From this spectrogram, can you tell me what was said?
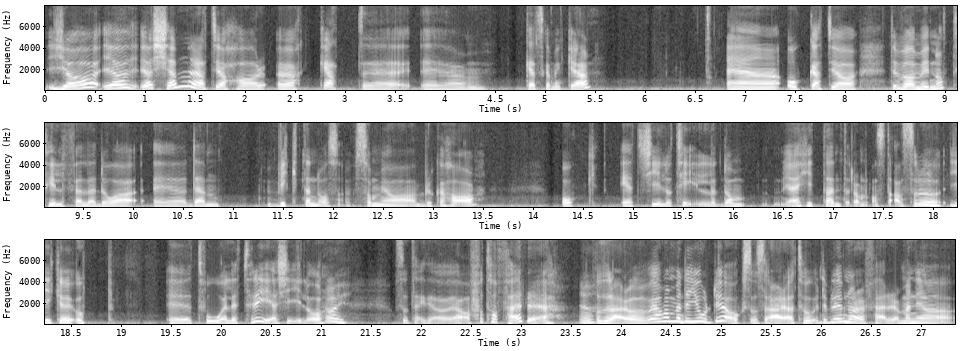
Ja, jag, jag känner att jag har ökat eh, eh, ganska mycket. Eh, och att jag, det var vid något tillfälle då eh, den vikten då som, som jag brukar ha och ett kilo till. De, jag hittade inte dem någonstans så då Mm. gick jag upp eh, två eller tre kilo. Oj. Så tänkte jag, jag får ta färre. Ja. Och sådär. Och ja, men det gjorde jag också. Sådär. Jag tog, det blev några färre. Men jag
